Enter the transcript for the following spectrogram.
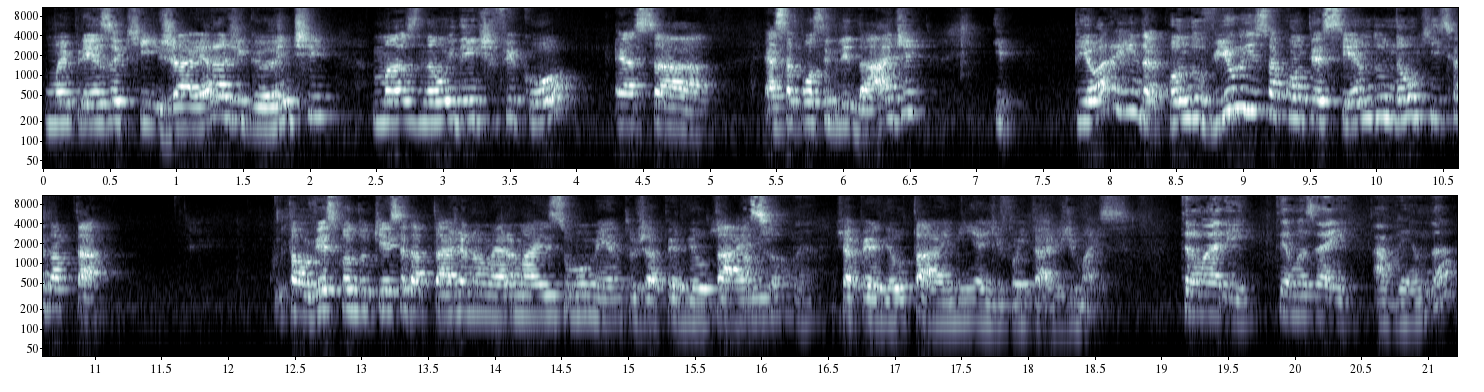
uma empresa que já era gigante, mas não identificou essa, essa possibilidade pior ainda, quando viu isso acontecendo, não quis se adaptar. Talvez quando quis se adaptar já não era mais o momento, já perdeu o time, já, passou, né? já perdeu o time e aí foi tarde demais. Então, Ari, temos aí a venda,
